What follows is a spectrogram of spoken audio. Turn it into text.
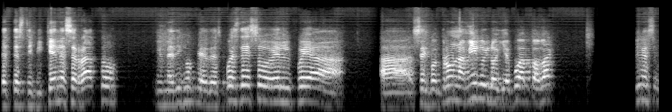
le testifiqué en ese rato y me dijo que después de eso él fue a, a- se encontró un amigo y lo llevó a Pabac. Fíjense.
